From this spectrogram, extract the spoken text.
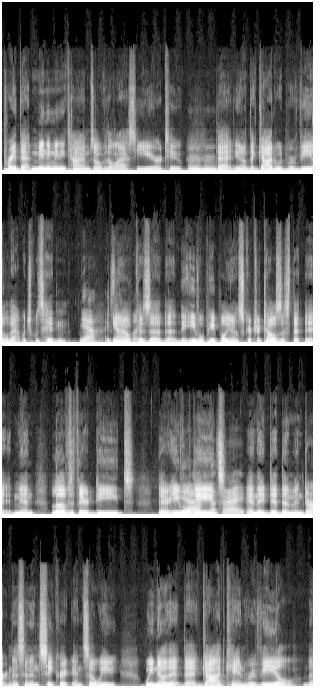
prayed that many many times over the last year or 2 Mm-hmm. that you know that God would reveal that which was hidden. yeah, exactly. You know, because uh, the the evil people, you know, Scripture tells us that the men loved their deeds, their evil Yeah, deeds, that's right. and they did them in darkness and in secret. And so we we know that that God can reveal them,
